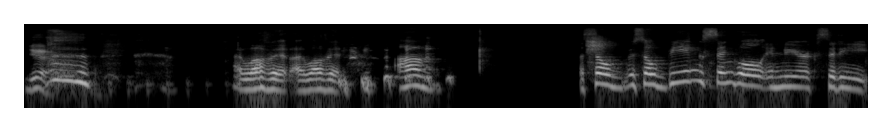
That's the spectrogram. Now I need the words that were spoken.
Yeah. I love it. I love it. Um, so, so being single in New York City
